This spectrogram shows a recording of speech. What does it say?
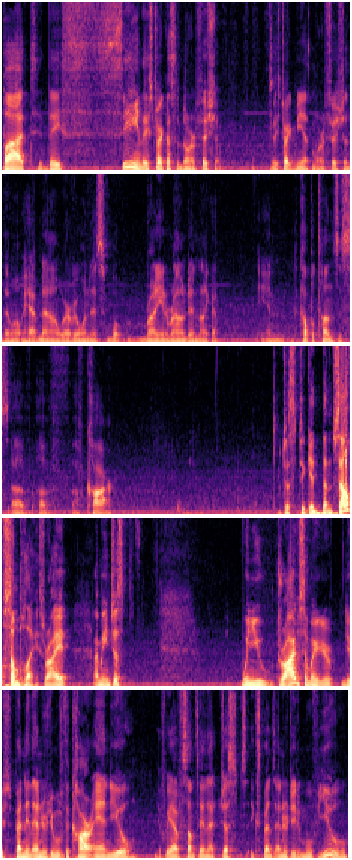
but they seem they strike us as more efficient. They strike me as more efficient than what we have now, where everyone is running around in like a in a couple tons of, of, of car just to get themselves someplace, right? I mean, just when you drive somewhere, you're you're spending the energy to move the car and you. If we have something that just expends energy to move you,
